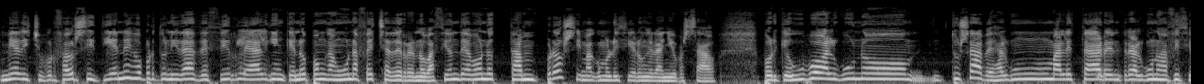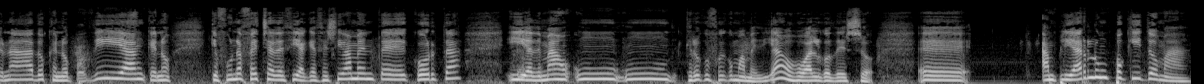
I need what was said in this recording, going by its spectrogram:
me ha dicho, por favor, si tienes oportunidad, decirle a alguien que no pongan una fecha de renovación de abonos tan próxima como lo hicieron el año pasado. Porque hubo alguno, tú sabes, algún malestar entre algunos aficionados que no podían, que no, que fue una fecha, decía, que excesivamente corta y además un, un creo que fue como a mediados o algo de eso. Eh, ampliarlo un poquito más.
